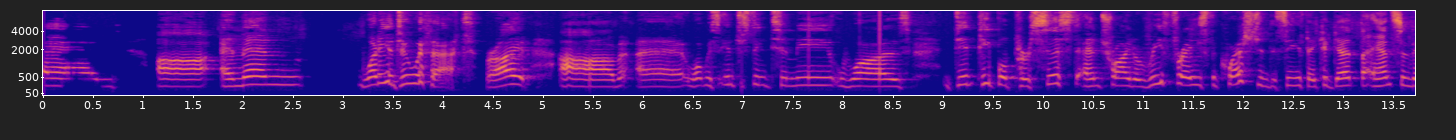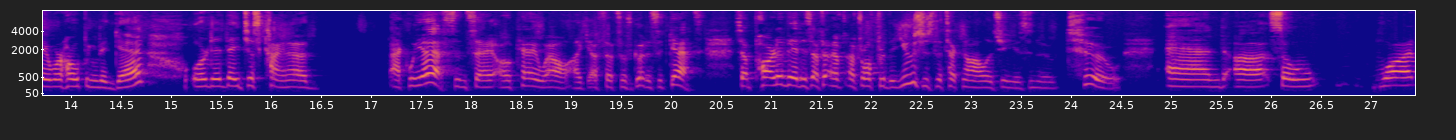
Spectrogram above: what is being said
Uh, and, uh, and then what do you do with that, right? Um, uh, what was interesting to me was did people persist and try to rephrase the question to see if they could get the answer they were hoping to get, or did they just kind of acquiesce and say, okay, well, I guess that's as good as it gets. So part of it is, after all, for the users, the technology is new too. And uh, so what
